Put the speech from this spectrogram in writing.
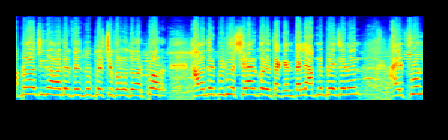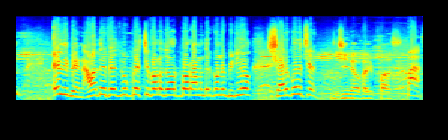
আপনারা যদি আমাদের ফেসবুক পেজটি ফলো দেওয়ার পর আমাদের ভিডিও শেয়ার করে থাকেন তাহলে আপনি পেয়ে যাবেন আইফোন এলিভেন আমাদের ফেসবুক পেজটি ফলো দেওয়ার পর আমাদের কোনো ভিডিও শেয়ার করেছেন? জি না ভাই পাস পাস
